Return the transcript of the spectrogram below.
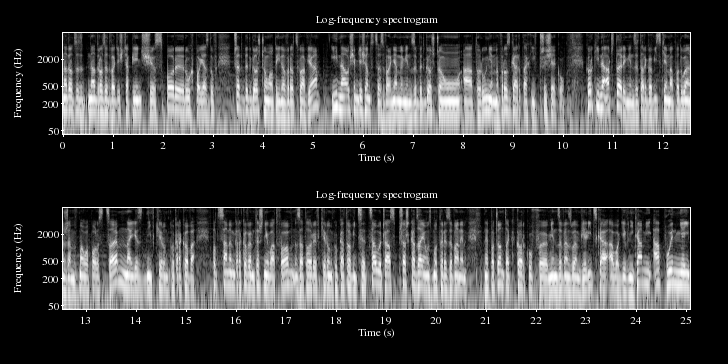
Na drodze, na drodze 25 spory ruch pojazdów przed Bydgoszczą Otyjno-Wrocławia i na 80 zwalniamy między Bydgoszczą a Toruniem w Rozgartach i w Przysieku. Korki na A4 między Targowiskiem a Podłężem w Małopolsce, na jezdni w kierunku Krakowa. Pod samym Krakowem też niełatwo. Zatory w kierunku Katowic cały czas przeszkadzają zmotoryzowanym. Początek korków między węzłem Wielicka a Łagiewnikami, a płynniej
